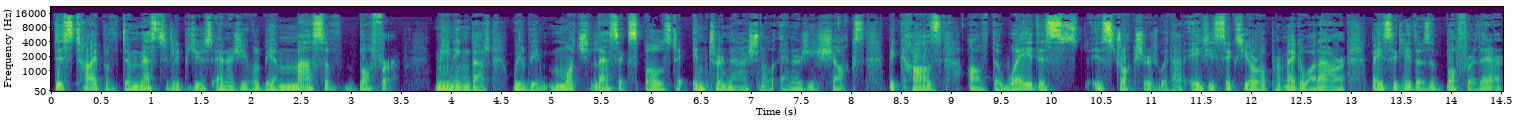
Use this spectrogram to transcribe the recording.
This type of domestically produced energy will be a massive buffer meaning that we'll be much less exposed to international energy shocks because of the way this is structured with that 86 euro per megawatt hour. Basically, there's a buffer there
